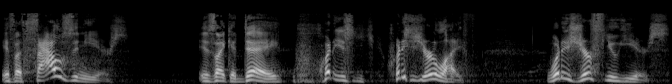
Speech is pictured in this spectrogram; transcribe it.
If a thousand years is like a day, what is, what is your life? What is your few years?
